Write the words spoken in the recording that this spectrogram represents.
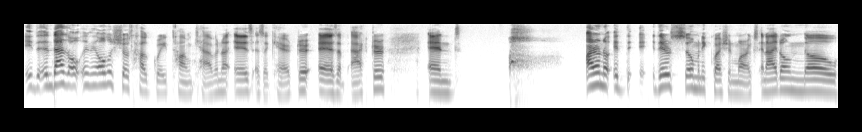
it, and that's all, and it also shows how great Tom Cavanagh is as a character, as an actor, and oh, I don't know. It, it, there's so many question marks, and I don't know.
